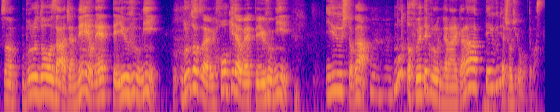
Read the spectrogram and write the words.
そのブルドーザーじゃねえよねっていうふうにブルドーザーよりほうきだよねっていうふうに言う人がもっと増えてくるんじゃないかなっていうふうには正直思ってます。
